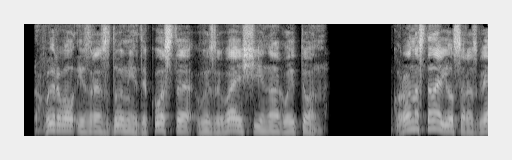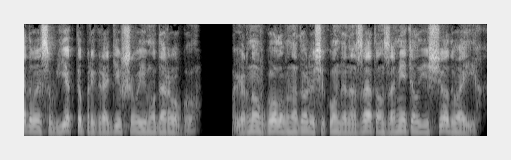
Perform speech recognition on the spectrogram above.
— вырвал из раздумий де Коста вызывающий наглый тон. Гурон остановился, разглядывая субъекта, преградившего ему дорогу. Повернув голову на долю секунды назад, он заметил еще двоих.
